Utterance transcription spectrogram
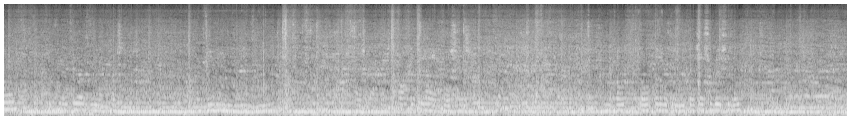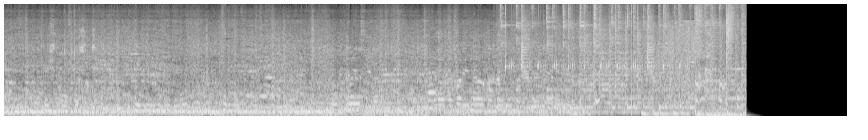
fiyatı yazmıyor arkadaşlar. Fiyatı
